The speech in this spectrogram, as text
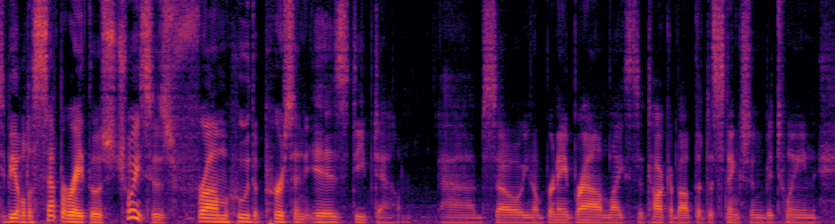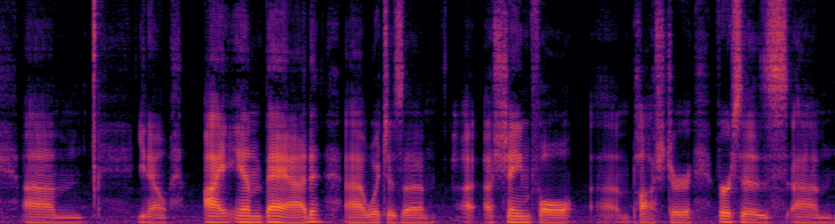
to be able to separate those choices from who the person is deep down. Um, so, you know, Brene Brown likes to talk about the distinction between, um, you know, I am bad, uh, which is a, a, a shameful um, posture, versus um,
